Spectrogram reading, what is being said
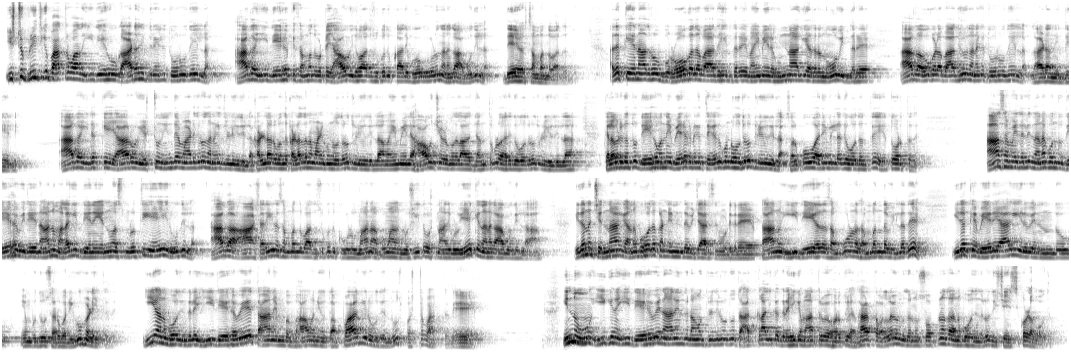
ಇಷ್ಟು ಪ್ರೀತಿಗೆ ಪಾತ್ರವಾದ ಈ ದೇಹವು ಗಾಢ ನಿದ್ರೆಯಲ್ಲಿ ತೋರುವುದೇ ಇಲ್ಲ. ಆಗ ಈ ದೇಹಕ್ಕೆ ಸಂಬಂಧಪಟ್ಟ ಯಾವ ವಿಧವಾದ ಸುಖ ದುಃಖಾದಿ ಭೋಗಗಳು ನನಗಾಗುವುದಿಲ್ಲ. ದೇಹ ಸಂಬಂಧವಾದದ್ದು. ಅದಕ್ಕೆ ಏನಾದರೂ ರೋಗದ ಬಾಧೆ ಇದ್ದರೆ, ಮೈ ಮೇಲೆ ಹುಣ್ಣಾಗಿ ಅದರ ನೋವಿದ್ದರೆ, ಆಗ ಅವುಗಳ ಬಾಧೆಯೂ ನನಗೆ ತೋರುವುದೇ ಇಲ್ಲ ಗಾರ್ಡನ್ ನಿದ್ದೆಯಲ್ಲಿ ಆಗ ಇದಕ್ಕೆ ಯಾರು ಎಷ್ಟು ನಿಂದೆ ಮಾಡಿದರೂ ನನಗೆ ತಿಳಿಯುವುದಿಲ್ಲ. ಕಳ್ಳರು ಬಂದು ಕಳ್ಳತನ ಮಾಡಿಕೊಂಡು ಹೋದರೂ ತಿಳಿಯುವುದಿಲ್ಲ. ಮೈ ಮೇಲೆ ಹಾವು ಚೇಳು ಮೊದಲಾದ ಜಂತುಗಳು ಹರಿದು ಹೋದರೂ ತಿಳಿಯುವುದಿಲ್ಲ. ಕೆಲವರಿಗಂತೂ ದೇಹವನ್ನೇ ಬೇರೆ ಕಡೆಗೆ ತೆಗೆದುಕೊಂಡು ಹೋದರೂ ತಿಳಿಯುವುದಿಲ್ಲ. ಸ್ವಲ್ಪವೂ ಅರಿವಿಲ್ಲದೆ ಹೋದಂತೆ ತೋರ್ತದೆ. ಆ ಸಮಯದಲ್ಲಿ ನನಗೊಂದು ದೇಹವಿದೆ, ನಾನು ಮಲಗಿದ್ದೇನೆ ಎನ್ನುವ ಸ್ಮೃತಿಯೇ ಇರುವುದಿಲ್ಲ. ಆಗ ಆ ಶರೀರ ಸಂಬಂಧವಾದ ಸುಖ ದುಃಖಗಳು ಮಾನ ಅಪಮಾನಗಳು, ಶೀತೋಷ್ಣಾದಿಗಳು ಏಕೆ ನನಗಾಗುವುದಿಲ್ಲ? ಇದನ್ನು ಚೆನ್ನಾಗಿ ಅನುಭವದ ಕಣ್ಣಿನಿಂದ ವಿಚಾರಿಸಿ ನೋಡಿದರೆ, ತಾನು ಈ ದೇಹದ ಸಂಪೂರ್ಣ ಸಂಬಂಧವಿಲ್ಲದೆ ಇದಕ್ಕೆ ಬೇರೆಯಾಗಿ ಇರುವೆನೆಂದು ಎಂಬುದು ಸರ್ವರಿಗೂ ಹೊಳೆಯುತ್ತದೆ. ಈ ಅನುಭವದಿಂದಲೇ ಈ ದೇಹವೇ ತಾನೆಂಬ ಭಾವನೆಯು ತಪ್ಪಾಗಿರುವುದೆಂದು ಸ್ಪಷ್ಟವಾಗ್ತದೆ. ಇನ್ನು ಈಗಿನ ಈ ದೇಹವೇ ನಾನೆಂದು ನಾವು ತಿಳಿದಿರುವುದು ತಾತ್ಕಾಲಿಕ ಗ್ರಹಿಕೆ ಮಾತ್ರವೇ ಹೊರತು ಯಥಾರ್ಥವಲ್ಲವೆಂಬುದನ್ನು ಸ್ವಪ್ನದ ಅನುಭವದಿಂದಲೂ ನಿಶ್ಚಯಿಸಿಕೊಳ್ಳಬಹುದು.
